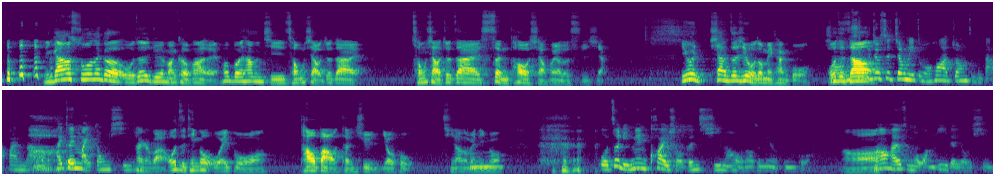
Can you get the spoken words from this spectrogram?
你刚刚说那个，我真的觉得蛮可怕的。会不会他们其实从小就在从小就在渗透小朋友的思想？因为像这些我都没看过，我只知道就是教你怎么化妆、怎么打扮的啊、还可以买东西。太可怕了。我只听过微博、淘宝、腾讯、优酷，其他都没听过。我这里面快手跟七猫我倒是没有听过哦，然哦，后还有什么网易的游戏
